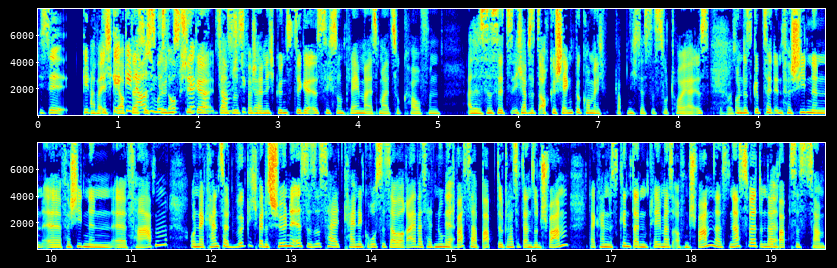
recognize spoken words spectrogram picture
diese Aber ich glaube, dass es günstiger, dass es wahrscheinlich günstiger ist, sich so ein Playmais mal zu kaufen. Also es ist jetzt, ich habe es jetzt auch geschenkt bekommen. Ich glaube nicht, dass das so teuer ist. Und es gibt's halt in verschiedenen äh, verschiedenen äh, Farben. Und da kannst du halt wirklich, weil das Schöne ist, es ist halt keine große Sauerei, was halt nur mit Ja. Wasser babbt. Du hast halt dann so einen Schwamm, da kann das Kind dann ein auf den Schwamm, das nass wird und dann Ja. babbt es zusammen.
